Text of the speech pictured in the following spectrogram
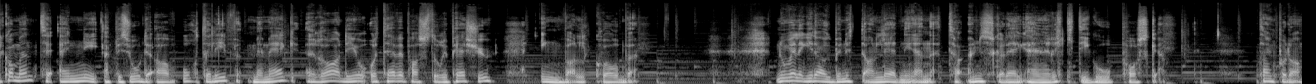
Velkommen til en ny episode av Ord til liv med meg, radio- og TV-pastor i P7, Ingvald Kårbø. Nå vil jeg i dag benytte anledningen til å ønske deg en riktig god påske. Tenk på det.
